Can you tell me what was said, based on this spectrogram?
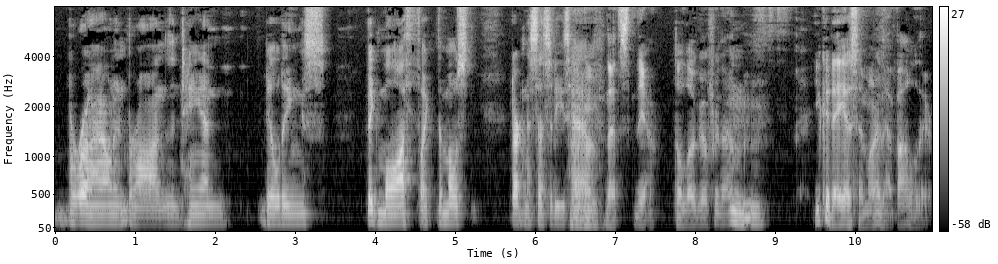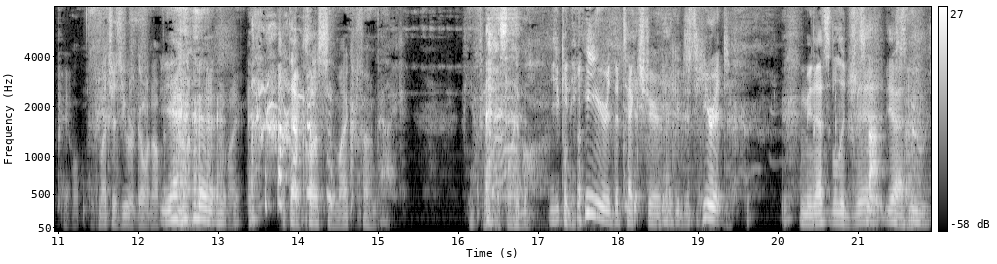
brown and bronze and tan buildings. Big moth, like the most dark necessities have. Mhm. That's yeah, the logo for that. Mhm. You could ASMR that bottle there, Pale. As much as you were going up and Yeah. down. Like, get that close to the microphone. Be like, you feel this label. You can hear the texture. Yeah, you can just hear it. I mean, that's legit. It's not yeah. smooth.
